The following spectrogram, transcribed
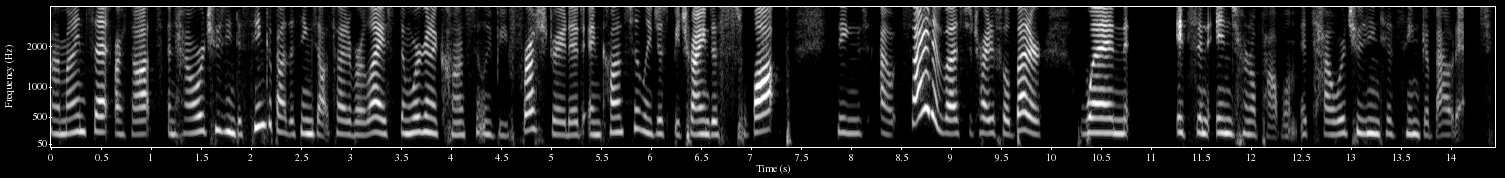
our mindset, our thoughts, and how we're choosing to think about the things outside of our lives, then we're going to constantly be frustrated and constantly just be trying to swap things outside of us to try to feel better when it's an internal problem. It's how we're choosing to think about it.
